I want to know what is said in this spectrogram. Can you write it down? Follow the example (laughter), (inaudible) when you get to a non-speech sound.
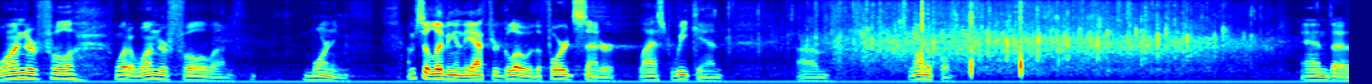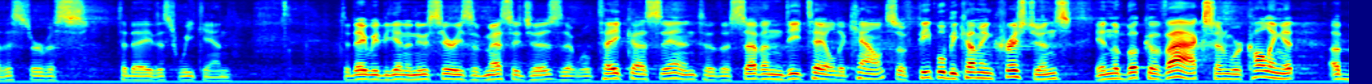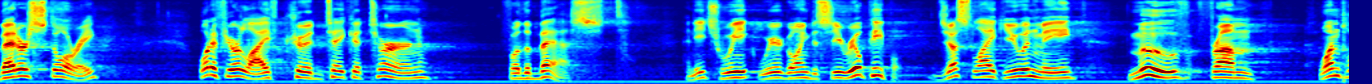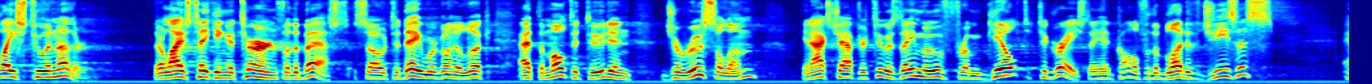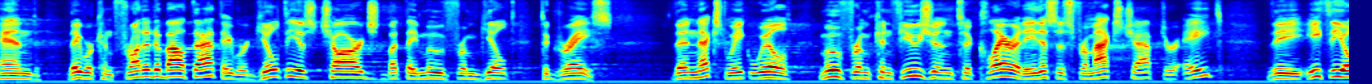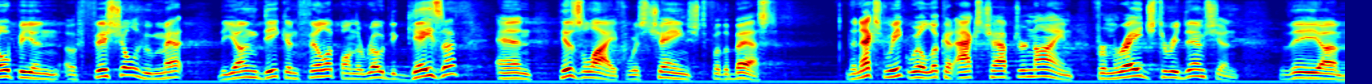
wonderful, what a wonderful um, morning. I'm still living in the afterglow of the Ford Center last weekend. Um, it's wonderful. And uh, this service today, this weekend. Today we begin a new series of messages that will take us into the seven detailed accounts of people becoming Christians in the book of Acts, and we're calling it A Better Story. What if your life could take a turn for the best? And each week we're going to see real people, just like you and me, move from one place to another. Their lives taking a turn for the best. So today we're going to look at the multitude in Jerusalem in Acts chapter 2 as they moved from guilt to grace. They had called for the blood of Jesus and they were confronted about that. They were guilty as charged, but they moved from guilt to grace. Then next week, we'll move from confusion to clarity. This is from Acts chapter 8. The Ethiopian official who met the young deacon Philip on the road to Gaza, and his life was changed for the best. The next week, we'll look at Acts chapter 9, from rage to redemption. The. Uh,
